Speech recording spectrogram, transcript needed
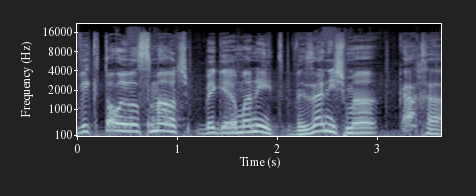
ויקטוריוס מרץ' בגרמנית, וזה נשמע ככה.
